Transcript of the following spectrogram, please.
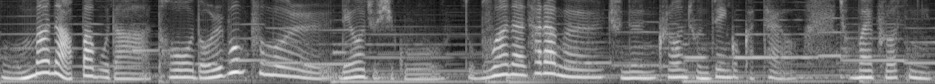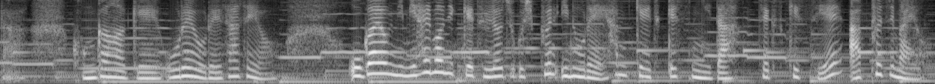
엄마나 아빠보다 더 넓은 품을 내어주시고 또 무한한 사랑을 주는 그런 존재인 것 같아요. 정말 부럽습니다. 건강하게 오래오래 사세요. 오가영 님이 할머니께 들려주고 싶은 이 노래 함께 듣겠습니다. 잭스키스의 아프지 마요.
